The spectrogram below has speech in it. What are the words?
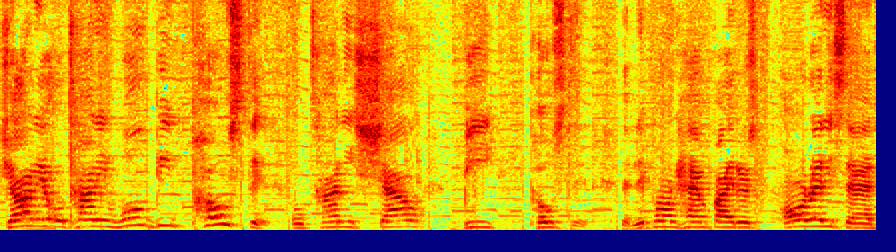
Gianni Otani will be posted. Otani shall be posted. The Nippon Ham Fighters already said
